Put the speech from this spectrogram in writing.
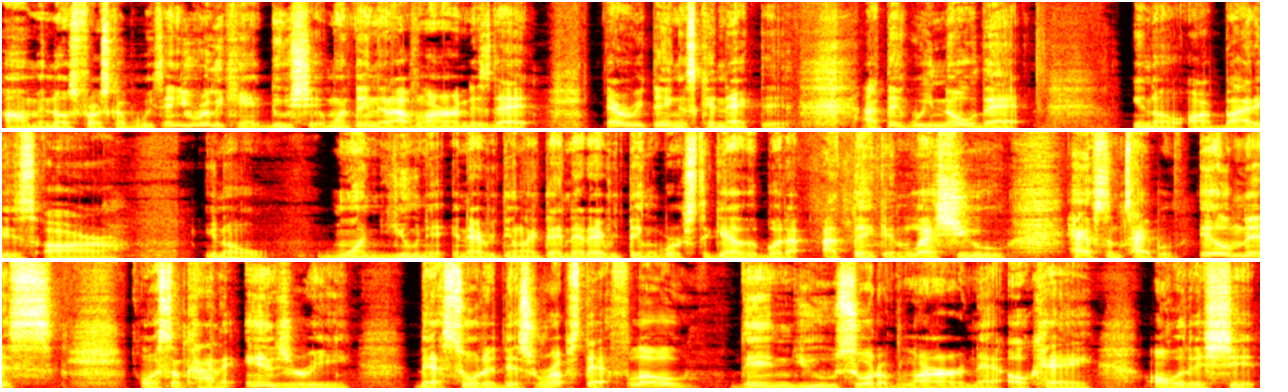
Um, in those first couple weeks, and you really can't do shit. One thing that I've learned is that everything is connected. I think we know that, you know, our bodies are, you know, one unit and everything like that, and that everything works together. But I, I think unless you have some type of illness or some kind of injury that sort of disrupts that flow, then you sort of learn that okay, all of this shit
